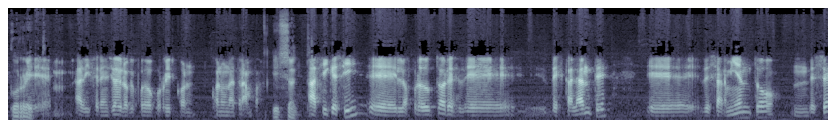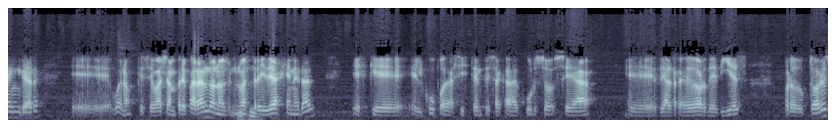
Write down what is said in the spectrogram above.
Correcto. a diferencia de lo que puede ocurrir con, con una trampa. Exacto. Así que sí, los productores de, de escalante eh, de Sarmiento, de Senger, eh, bueno, que se vayan preparando. nuestra idea general es que el cupo de asistentes a cada curso sea eh, de alrededor de 10 productores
